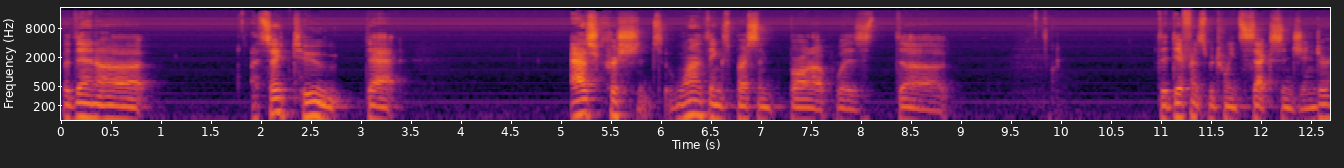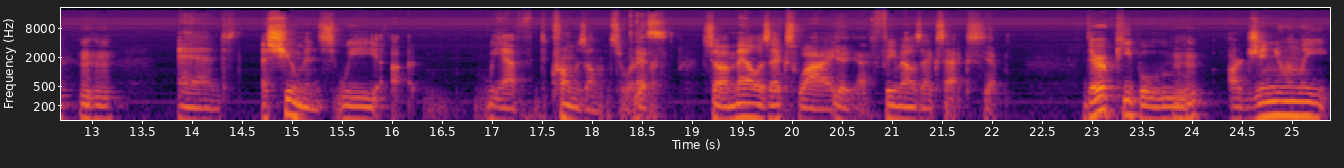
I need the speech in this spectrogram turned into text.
But then uh, I'd say too that as Christians, one of the things Preston brought up was the the difference between sex and gender. Mm-hmm. And as humans, we uh, we have the chromosomes or whatever. Yes. So a male is XY, Yeah, yeah. female is XX. Yep. There are people who Mhm. are genuinely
